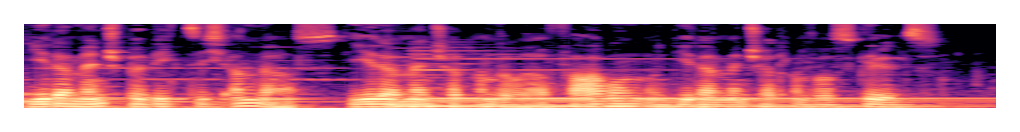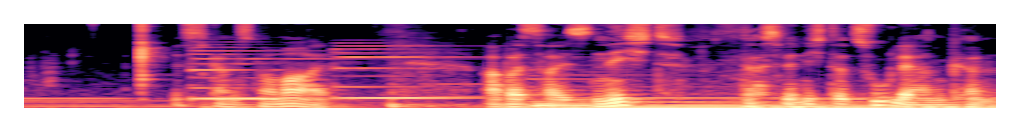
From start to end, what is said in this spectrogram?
Jeder Mensch bewegt sich anders. Jeder Mensch hat andere Erfahrungen und jeder Mensch hat andere Skills. Ist ganz normal. Aber es heißt nicht, dass wir nicht dazulernen können.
